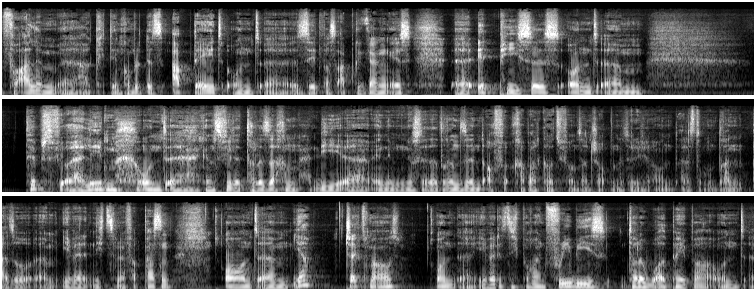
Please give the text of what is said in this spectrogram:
vor allem äh, kriegt ihr ein komplettes Update und äh, seht, was abgegangen ist. Äh, It-Pieces und ähm, Tipps für euer Leben und äh, ganz viele tolle Sachen, die äh, in dem Newsletter drin sind, auch für Rabattcodes für unseren Shop natürlich auch und alles drum und dran. Also ähm, ihr werdet nichts mehr verpassen. Und ähm, ja, checkt's mal aus und äh, ihr werdet es nicht bereuen. Freebies, tolle Wallpaper und äh,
